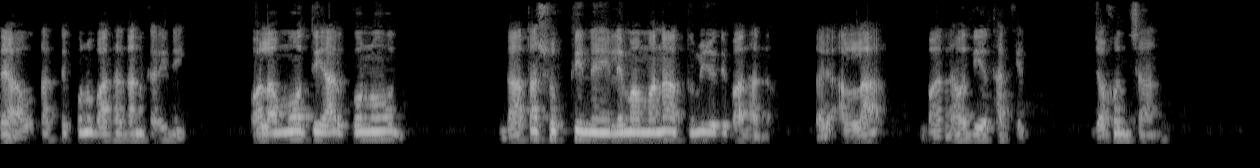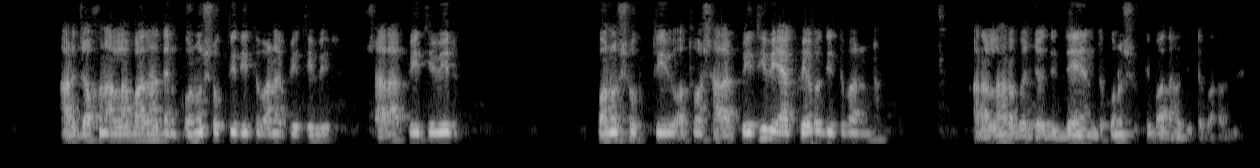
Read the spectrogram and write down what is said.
দাও, তাতে কোনো বাধা দানকারী নেই মতি আর কোন দাতা শক্তি নেই লেমা মানা তুমি যদি বাধা দাও, তাহলে আল্লাহ বাধাও দিয়ে থাকেন। যখন চান। আর যখন আল্লাহ বাধা দেন, কোন শক্তি দিতে পারে না পৃথিবীর। সারা পৃথিবীর কোন শক্তি অথবা সারা পৃথিবী এক হয়েও দিতে পারে না। আর আল্লাহ রব যদি দেন, তো কোন শক্তি বাধাও দিতে পারে না।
